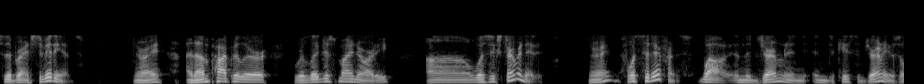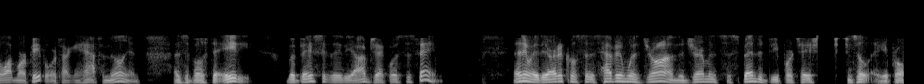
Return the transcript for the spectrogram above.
to the Branch Davidians. All right, an unpopular religious minority uh, was exterminated. All right, what's the difference? Well, in the German, in, in the case of Germany, it was a lot more people. We're talking half a million as opposed to 80. But basically, the object was the same. Anyway, the article says, having withdrawn, the Germans suspended deportation until April.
